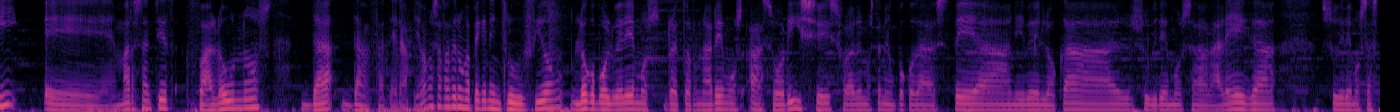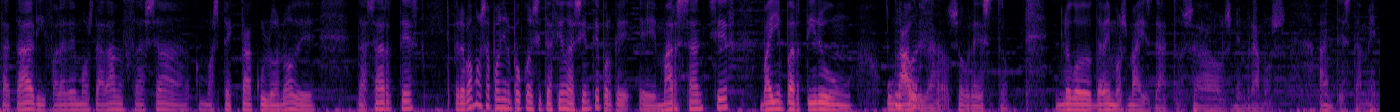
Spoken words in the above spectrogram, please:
E eh, Mar Sánchez falounos da danzaterapia. Vamos a facer unha pequena introdución, logo volveremos, retornaremos ás orixes, falaremos tamén un pouco da escea a nivel local, subiremos a galega, subiremos a estatal e falaremos da danza xa como espectáculo no de, das artes, pero vamos a poñer un pouco en situación a xente porque eh, Mar Sánchez vai impartir un, un aula curso. sobre isto. Logo daremos máis datos, xa os membramos antes tamén.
